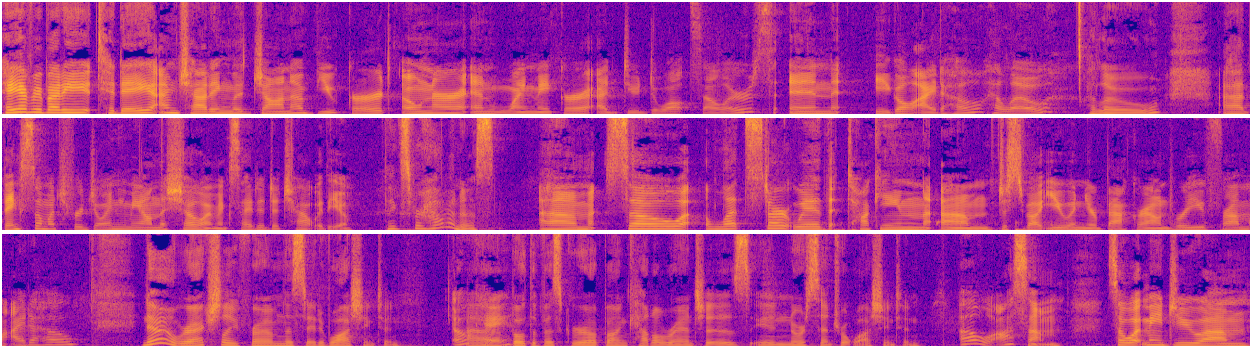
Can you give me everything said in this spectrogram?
Hey everybody, today I'm chatting with Johnna Buchert, owner and winemaker at Dude DeWalt Cellars in Eagle, Idaho. Hello. Hello. Uh, thanks so much for joining me on the show. I'm excited to chat with you. Thanks for having us. Um, so let's start with talking um, just about you and your background. Were you from Idaho? No, we're actually from the state of Washington. Okay. Uh, both of us grew up on cattle ranches in north central Washington. Oh, awesome. So what made you um,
